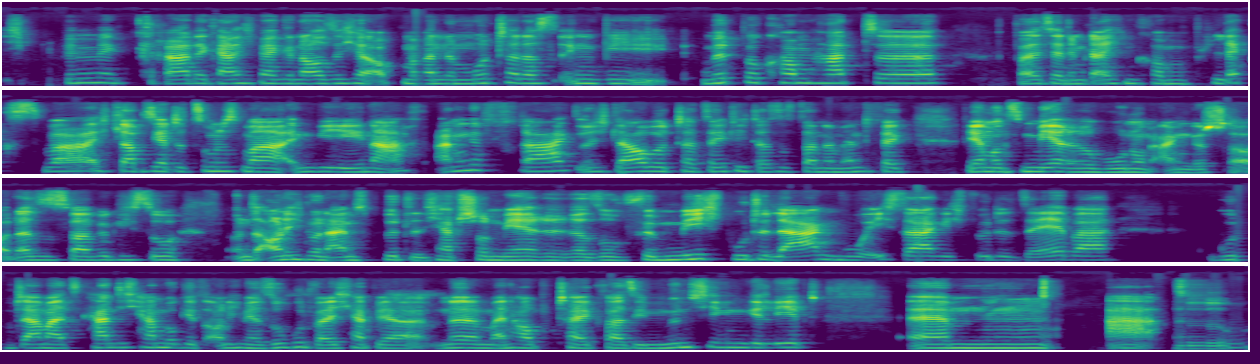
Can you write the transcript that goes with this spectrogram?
ich bin mir gerade gar nicht mehr genau sicher, ob meine Mutter das irgendwie mitbekommen hatte weil es ja in dem gleichen Komplex war. Ich glaube, sie hatte zumindest mal irgendwie nach angefragt und ich glaube tatsächlich, dass es dann im Endeffekt, wir haben uns mehrere Wohnungen angeschaut. Also es war wirklich so, und auch nicht nur in einem Spüttel, ich habe schon mehrere so für mich gute Lagen, wo ich sage, ich würde selber, gut, damals kannte ich Hamburg jetzt auch nicht mehr so gut, weil ich habe ja ne, mein Hauptteil quasi in München gelebt. Ähm, also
